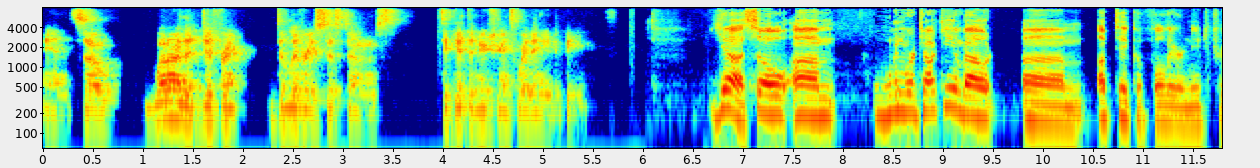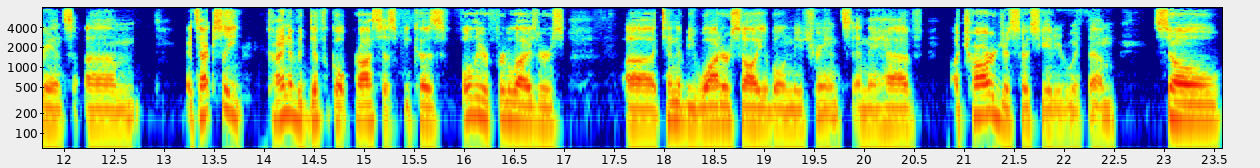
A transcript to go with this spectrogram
and so, what are the different delivery systems to get the nutrients where they need to be? Yeah. So um, when we're talking about um, uptake of foliar nutrients, um, it's actually kind of a difficult process because foliar fertilizers uh, tend to be water soluble nutrients and they have a charge associated with them. So,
